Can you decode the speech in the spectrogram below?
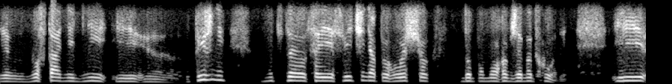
е, в останні дні і е, тижні. ну, Це, це є свідчення того, що допомога вже надходить. І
